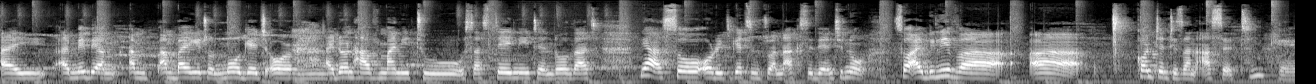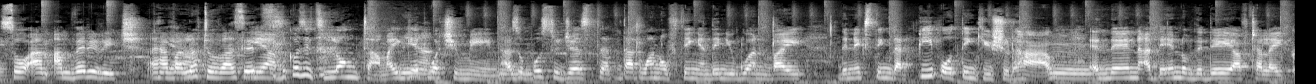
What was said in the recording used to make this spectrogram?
I, I maybe I'm, I'm I'm buying it on mortgage or I don't have money to sustain it and all that. Yeah so or it gets into an accident you know. So I believe uh, uh, content is an asset. Okay. so I'm, I'm very rich. I have a lot of assets. Yeah because it's long term. I get Yeah. what you mean. As opposed to just that, that one off thing and then you go and buy the next thing that people think you should have and then at the end of the day after like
